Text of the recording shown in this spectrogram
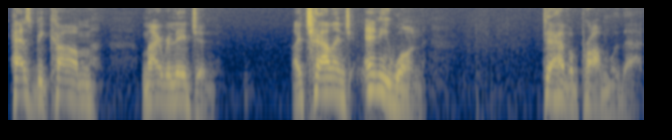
has become my religion. I challenge anyone to have a problem with that.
